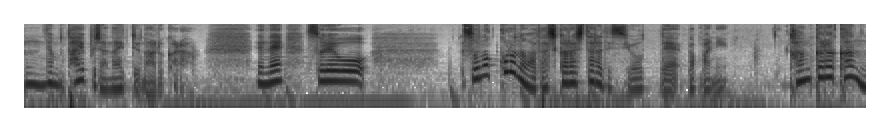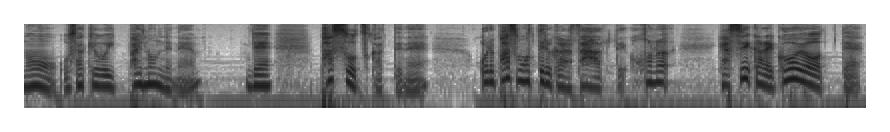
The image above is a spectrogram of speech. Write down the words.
うんでもタイプじゃないっていうのあるから。でねそれをその頃の私からしたらですよってパパに。缶から缶のお酒をいっぱい飲んでねでパスを使ってね俺パス持ってるからさってここの安いから行こうよって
